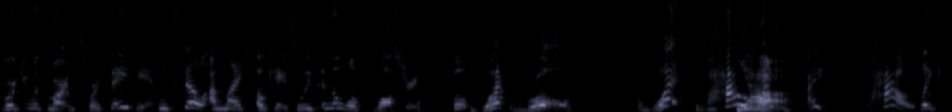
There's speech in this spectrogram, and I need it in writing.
working with Martin Scorsese, and still, I'm like, okay, so he's in the Wolf of Wall Street, but what role? How? Yeah. I how like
